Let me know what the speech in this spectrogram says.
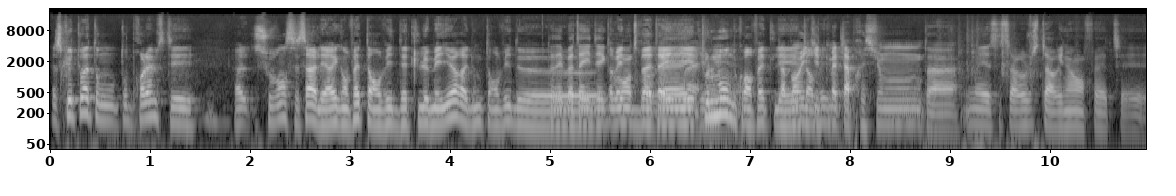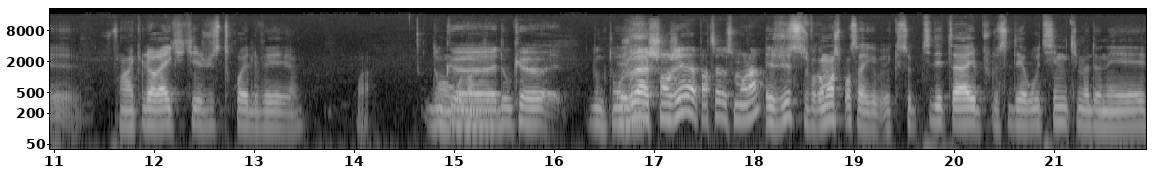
Est-ce que toi, ton, ton problème, c'était... euh, souvent, c'est ça, les règles, en fait, t'as envie d'être le meilleur, et donc t'as envie de... T'as des batailles d'ego t'as envie de batailler tout le monde, quoi, en fait. T'as pas envie qu'ils te mettent la pression. t'as- Mais ça sert juste à rien en fait. Et... Enfin, avec le rake qui est juste trop élevé. Donc, en gros, dans euh, donc, euh, donc ton Et jeu je- a changé à partir de ce moment-là Et juste vraiment, je pense avec, avec ce petit détail, plus des routines qu'il m'a donné.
